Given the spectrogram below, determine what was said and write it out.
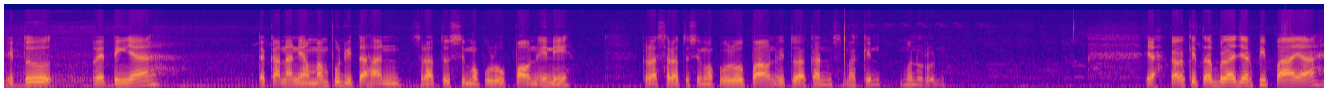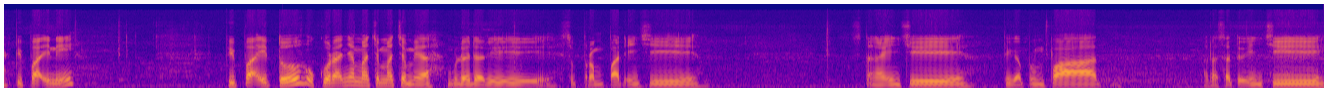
itu ratingnya tekanan yang mampu ditahan 150 pound ini kelas 150 pound itu akan semakin menurun. Ya kalau kita belajar pipa ya pipa ini pipa itu ukurannya macam-macam ya. Mulai dari seperempat inci setengah inci 34 ada satu inci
